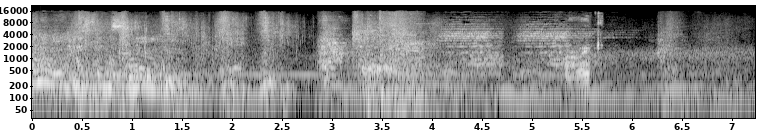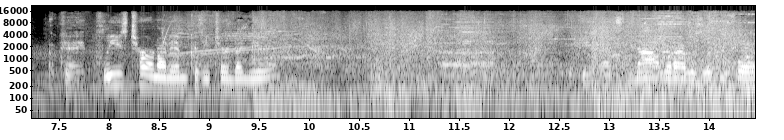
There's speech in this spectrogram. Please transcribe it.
enemy has been slain. Warwick. Okay, please turn on him because he turned on you. Uh, okay, that's not what I was looking for.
